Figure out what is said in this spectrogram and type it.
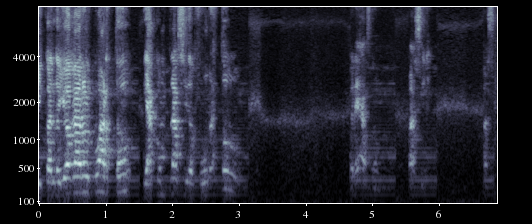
Y cuando yo agarro el cuarto, ya con Plácido, fue un rato creas, ¿no? Fácil. Fácil.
